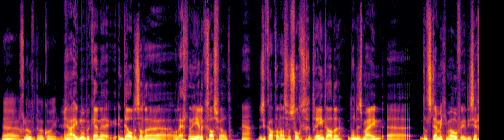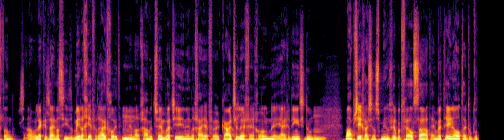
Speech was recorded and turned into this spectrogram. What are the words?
eh, geloof ik er ook wel in. Dus, ja, ik moet bekennen, in Delden zat uh, wat echt een heerlijk grasveld. Ja. Dus ik had dan, als we 's ochtends getraind hadden, dan is mijn, eh, dat stemmetje in mijn hoofd weer, die zegt dan, het zou wel lekker zijn als hij dat middagje even eruit gooit. Mm. En dan gaan we het zwembadje in en dan ga je even een kaartje leggen en gewoon je eigen dingetje doen. Mm. Maar op zich, als je dan 's middags weer op het veld staat en wij trainen altijd op dat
